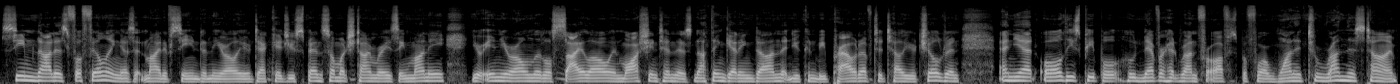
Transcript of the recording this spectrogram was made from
seemed not as fulfilling as it might have seemed in the earlier decades. You spend so much time raising money. You're in your own little silo in Washington. There's nothing getting done that you can be proud of to tell your children. And yet, all these people who never had run for office before wanted to run this time.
